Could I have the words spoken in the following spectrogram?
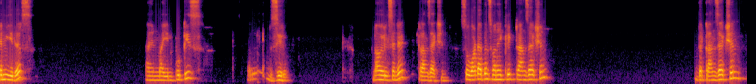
10 ethers and my input is 0. Now I will send a transaction. So what happens when I click transaction? The transaction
